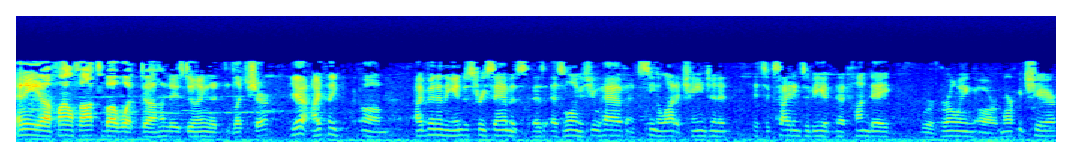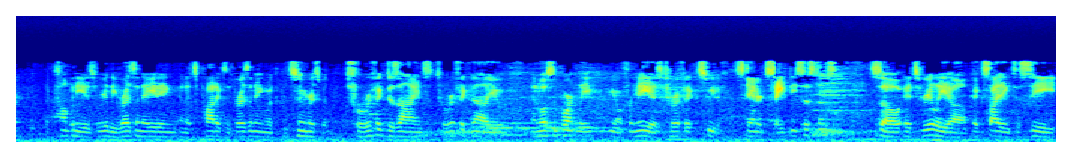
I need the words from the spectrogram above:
Any uh, final thoughts about what uh, Hyundai is doing that you'd like to share? Yeah, I think um, I've been in the industry, Sam, as, as, as long as you have, and I've seen a lot of change in it. It's exciting to be at, at Hyundai. We're growing our market share. Company is really resonating, and its products is resonating with consumers with terrific designs, terrific value, and most importantly, you know, for me, is terrific suite of standard safety systems. So it's really uh, exciting to see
